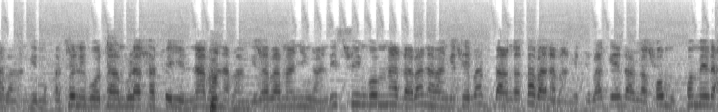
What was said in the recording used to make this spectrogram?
abaana bange mu katone bw'otambula katwe yenna abaana bange babamanyi nga ndi singa omunaga abaana bange tebabbangako abaana bange tebagendangako mu kkomera.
